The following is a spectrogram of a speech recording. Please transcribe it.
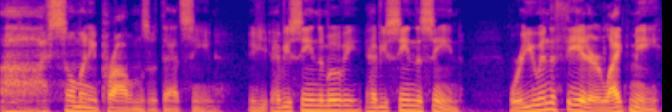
oh, I have so many problems with that scene. Have you seen the movie? Have you seen the scene? Were you in the theater like me?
